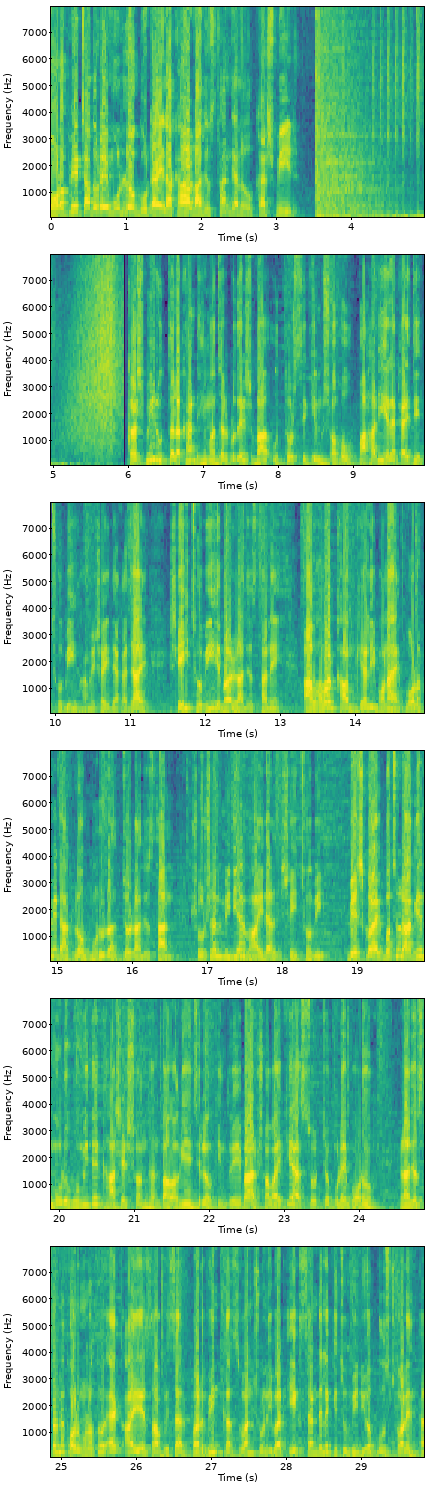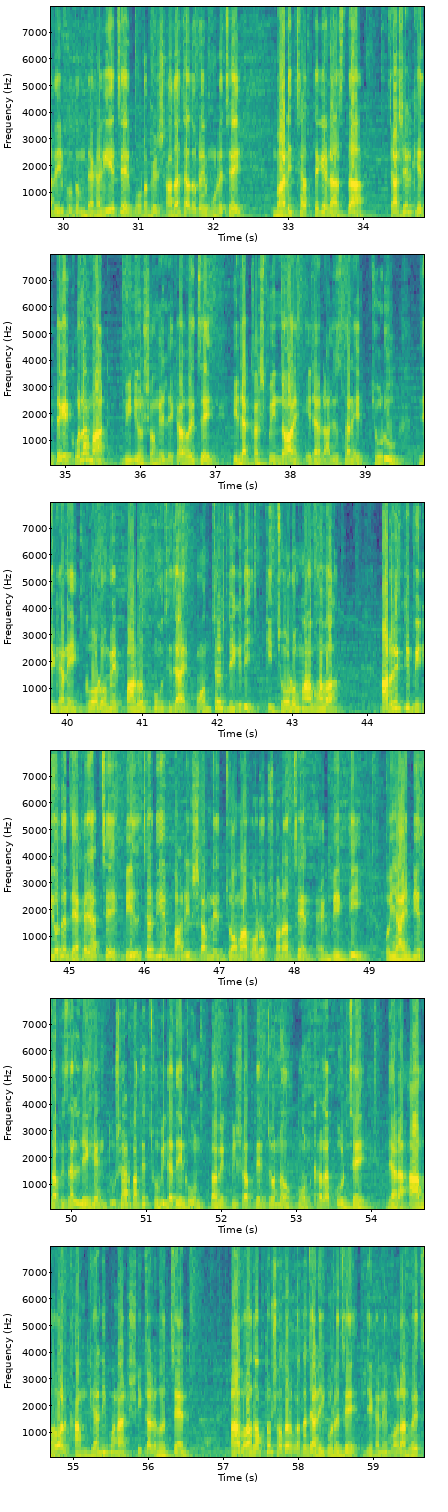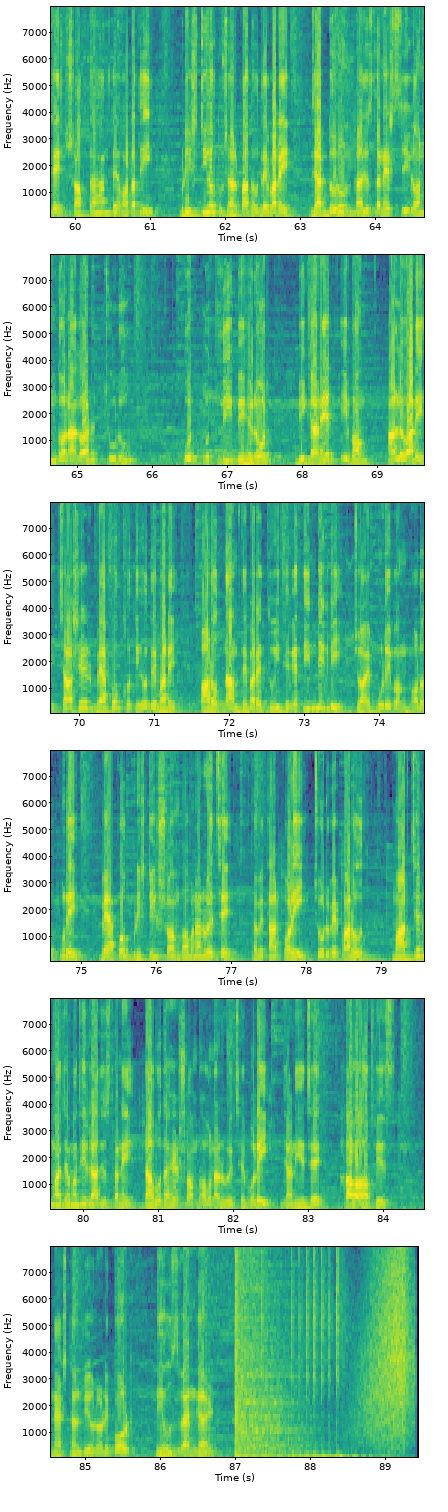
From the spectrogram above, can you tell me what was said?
বরফের চাদরে মুড়ল গোটা এলাকা, রাজস্থান যেন কাশ্মীর। কাশ্মীর, উত্তরাখণ্ড, হিমাচল প্রদেশ বা উত্তর সিকিম সহ পাহাড়ি এলাকায় যে ছবি হামেশাই দেখা যায়, সেই ছবি এবার রাজস্থানে। আবহাওয়ার খামখেয়ালি বনায় বরফে ডাকলো মরু রাজ্য রাজস্থান। সোশ্যাল মিডিয়ায় ভাইরাল সেই ছবি। বেশ কয়েক বছর আগে মরুভূমিতে ঘাসের সন্ধান পাওয়া গিয়েছিল, কিন্তু এবার সবাইকে আশ্চর্য করে বরফ। রাজস্থানে কর্মরত এক আইএস অফিসার পারভিন কাসওয়ান শনিবার এক্স স্যান্ডেলে কিছু ভিডিও পোস্ট করেন। তাদের প্রথম দেখা গিয়েছে, বরফের সাদা চাদরে মরেছে বাড়ির ছাদ থেকে রাস্তা। চাষের ক্ষেত থেকে খোলা মাঠ। ভিডিওর সঙ্গে লেখা হয়েছে, এটা কাশ্মীর নয়, এটা রাজস্থানের চুরু, যেখানে গরমে পারদ পৌঁছে যায় পঞ্চাশ ডিগ্রি। কি চরম আবহাওয়া। আরও একটি ভিডিওতে দেখা যাচ্ছে, বেলচা দিয়ে বাড়ির সামনে জমা বরফ সরাচ্ছেন এক ব্যক্তি। ওই আইপিএস অফিসার লেখেন, তুষারপাতের ছবিটা দেখুন, তবে কৃষকদের জন্য মন খারাপ করছে, যারা আবহাওয়ার খামখেয়ালিপনার শিকার হচ্ছেন। আবহাওয়া দপ্তর সতর্কতা জারি করেছে, যেখানে বলা হয়েছে, সপ্তাহান্তে হঠাৎই বৃষ্টি ও তুষারপাত হতে পারে, যার দরুন রাজস্থানের শ্রীগন গনাগড়, চুরু, কোটপুতলি, বেহরোর, বিকানের এবং আলোয়ারে চাষের ব্যাপক ক্ষতি হতে পারে। পারদ নামতে পারে দুই থেকে তিন ডিগ্রি। জয়পুর এবং ভরতপুরে ব্যাপক বৃষ্টির সম্ভাবনা রয়েছে। তবে তারপরেই চড়বে পারদ। মার্চের মাঝামাঝি রাজস্থানে দাবদাহের সম্ভাবনা রয়েছে বলেই জানিয়েছে হাওয়া office. National bureau report, news vanguard.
